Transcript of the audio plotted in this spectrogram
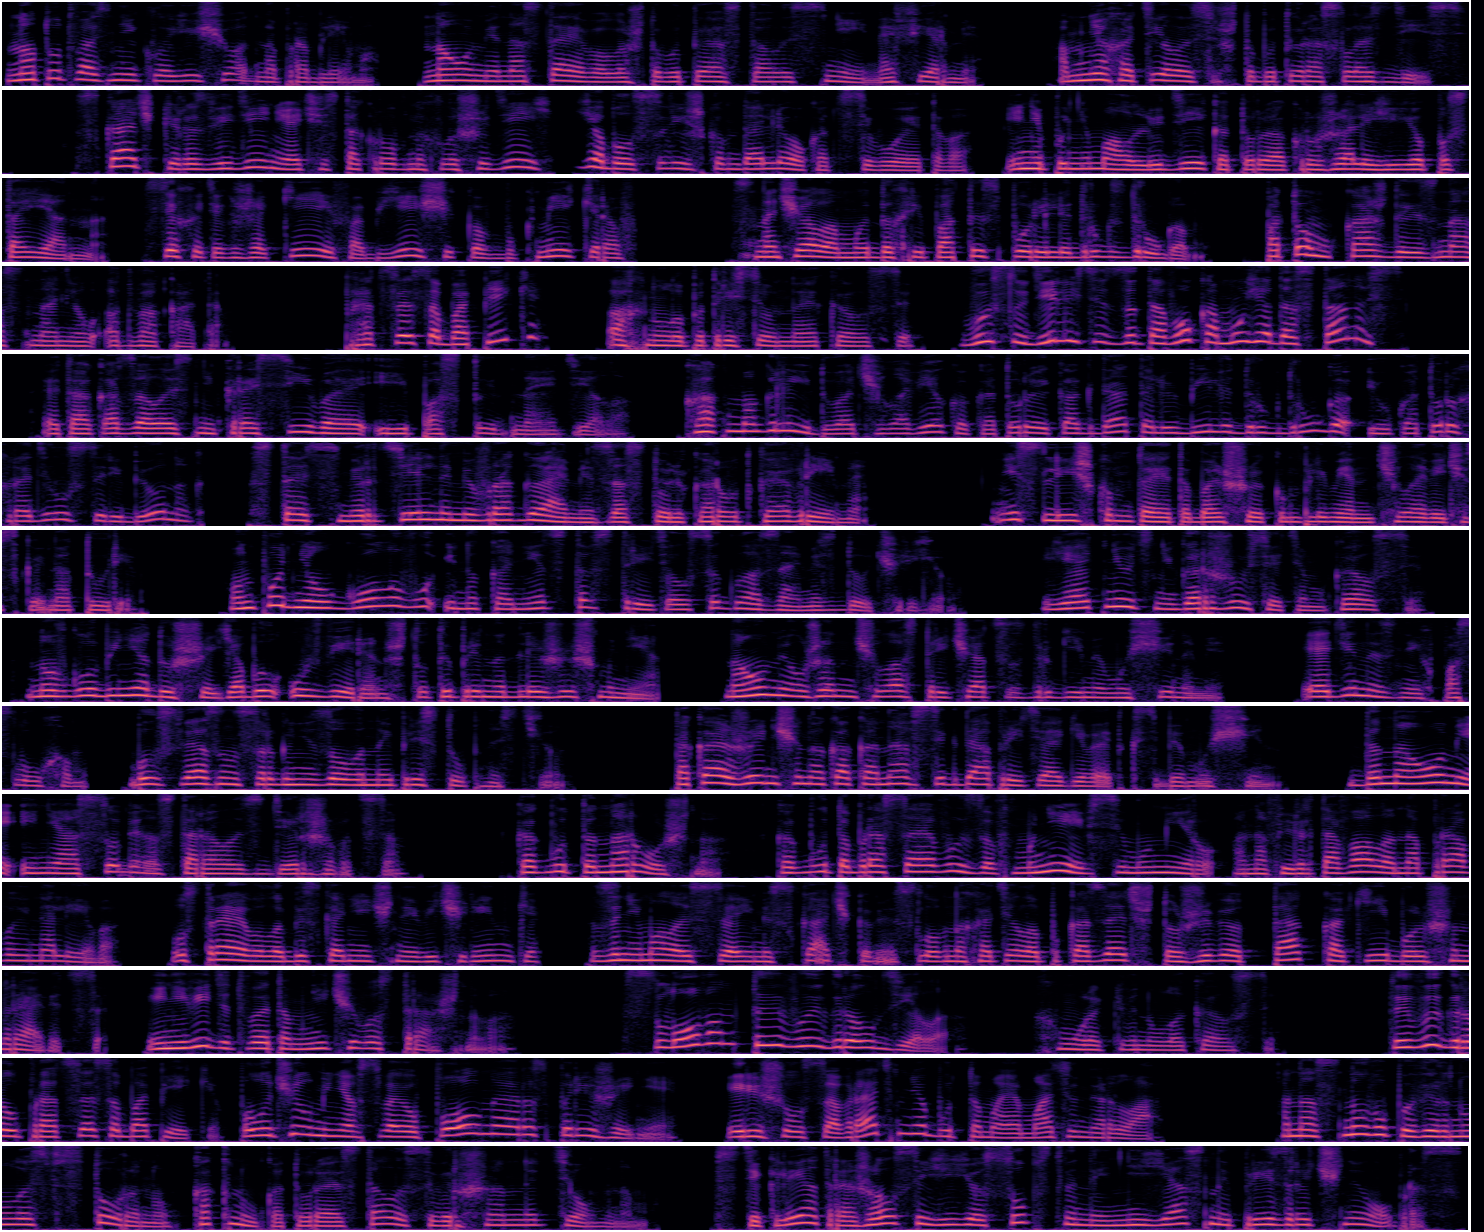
Но тут возникла еще одна проблема. Наоми настаивала, чтобы ты осталась с ней, на ферме. А мне хотелось, чтобы ты росла здесь. Скачки, разведения чистокровных лошадей, я был слишком далек от всего этого и не понимал людей, которые окружали ее постоянно. Всех этих жакеев, объездчиков, букмекеров. Сначала мы до хрипоты спорили друг с другом. Потом каждый из нас нанял адвоката. «Процесс об опеке?» — ахнула потрясенная Кэлси. «Вы судились из-за того, кому я достанусь?» Это оказалось некрасивое и постыдное дело. Как могли два человека, которые когда-то любили друг друга и у которых родился ребенок, стать смертельными врагами за столь короткое время? Не слишком-то это большой комплимент человеческой натуре. Он поднял голову и, наконец-то, встретился глазами с дочерью. «Я отнюдь не горжусь этим, Кэлси. Но в глубине души я был уверен, что ты принадлежишь мне. Наоми уже начала встречаться с другими мужчинами, и один из них, по слухам, был связан с организованной преступностью. Такая женщина, как она, всегда притягивает к себе мужчин. Да Наоми и не особенно старалась сдерживаться. Как будто нарочно, как будто бросая вызов мне и всему миру, она флиртовала направо и налево, устраивала бесконечные вечеринки, занималась своими скачками, словно хотела показать, что живет так, как ей больше нравится, и не видит в этом ничего страшного. «Словом, ты выиграл дело», — хмуро кивнула Келси. «Ты выиграл процесс об опеке, получил меня в свое полное распоряжение и решил соврать мне, будто моя мать умерла. Она снова повернулась в сторону, к окну, которое стало совершенно темным. В стекле отражался ее собственный неясный призрачный образ.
